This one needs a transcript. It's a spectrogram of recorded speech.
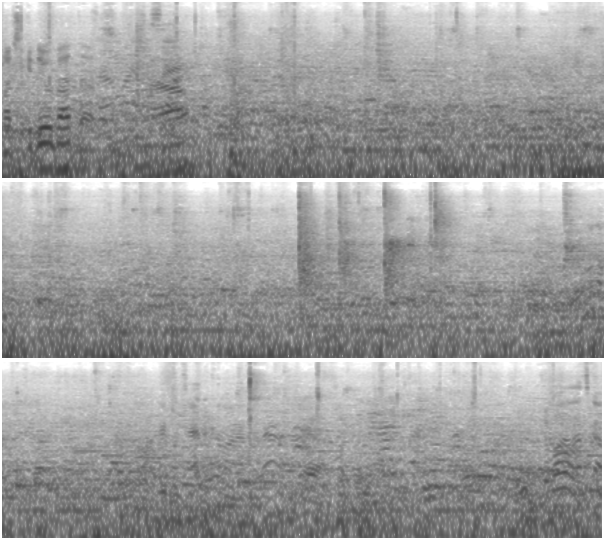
Not much you can do about those. Not much to say. Well, Everyone's had to come on that. Let's go.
